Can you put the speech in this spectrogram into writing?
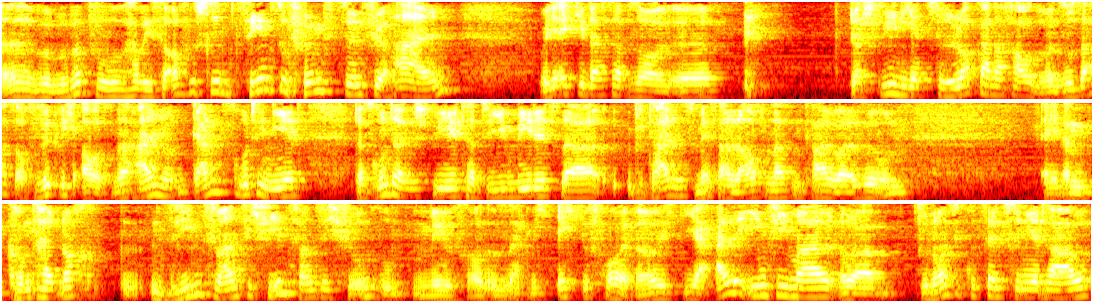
äh, wo habe ich es aufgeschrieben? 10 zu 15 für Halen. Wo ich echt gedacht habe, so, äh, das spielen die jetzt locker nach Hause, weil so sah es auch wirklich aus. Ne? Hallen ganz routiniert das runtergespielt, hat die Mädels da total ins Messer laufen lassen teilweise und ey, dann kommt halt noch ein 27, 24 für unsere Mädels raus. Also das hat mich echt gefreut, ne? weil ich die ja alle irgendwie mal oder zu 90 Prozent trainiert habe.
